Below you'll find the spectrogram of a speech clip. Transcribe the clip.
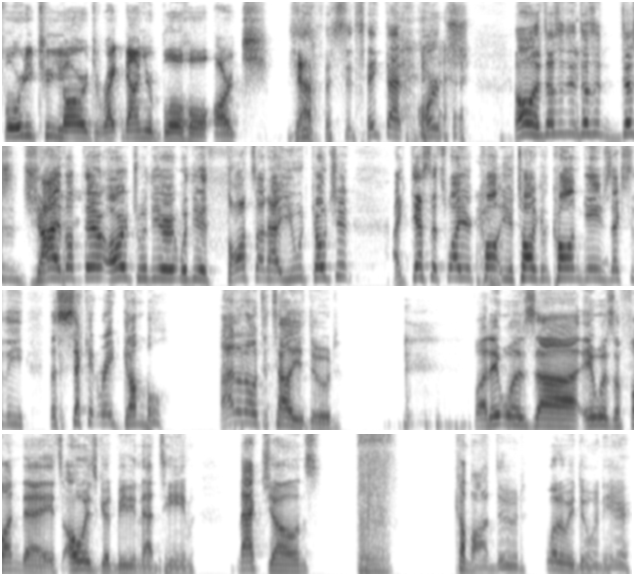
42 yards right down your blowhole, Arch. Yeah, that's to take that Arch. oh, it doesn't it doesn't doesn't jive up there, Arch, with your with your thoughts on how you would coach it. I guess that's why you're call you're talking calling games next to the the second rate Gumbel. I don't know what to tell you, dude. But it was uh it was a fun day. It's always good beating that team. Mac Jones, pff, come on, dude. What are we doing here?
